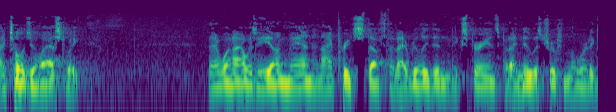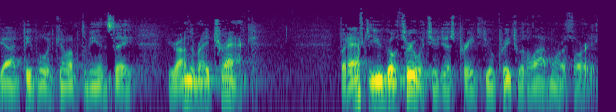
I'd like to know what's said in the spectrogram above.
I told you last week that when I was a young man and I preached stuff that I really didn't experience, but I knew was true from the Word of God, people would come up to me and say, You're on the right track. But after you go through what you just preached, you'll preach with a lot more authority.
